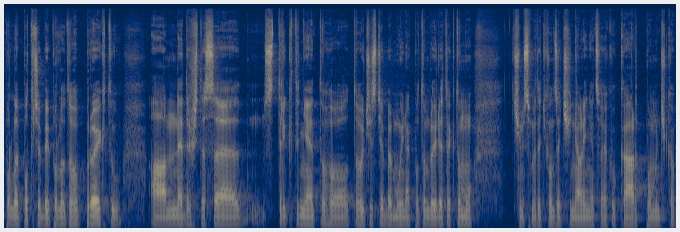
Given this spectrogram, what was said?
podle potřeby, podle toho projektu a nedržte se striktně toho, toho čistě BEMu, jinak potom dojdete k tomu, čím jsme teď začínali, něco jako kart, pomlčka,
